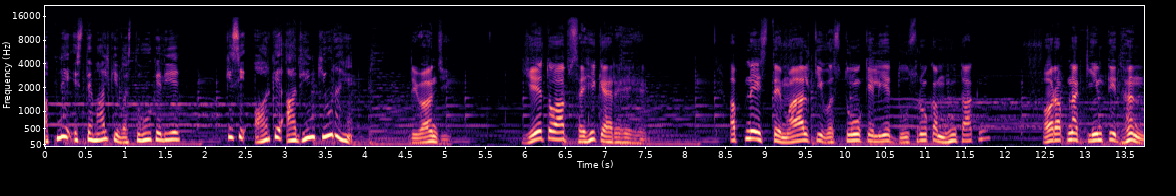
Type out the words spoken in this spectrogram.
अपने इस्तेमाल की वस्तुओं के लिए किसी और के अधीन क्यों रहें? दीवान जी ये तो आप सही कह रहे हैं। अपने इस्तेमाल की वस्तुओं के लिए दूसरों का मुँह ताकना और अपना कीमती धन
